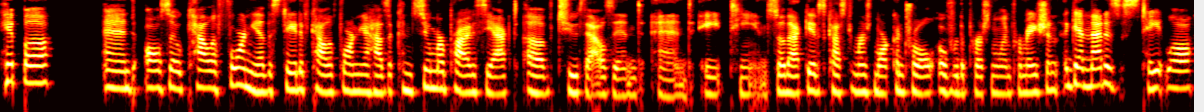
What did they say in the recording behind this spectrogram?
HIPAA, and also California, the state of California has a Consumer Privacy Act of 2018. So that gives customers more control over the personal information. Again, that is state law,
